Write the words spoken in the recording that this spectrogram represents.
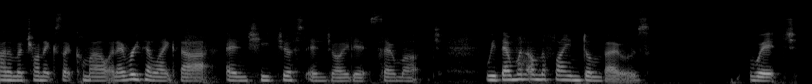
animatronics that come out and everything like that and she just enjoyed it so much. We then went on the flying Dumbos which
